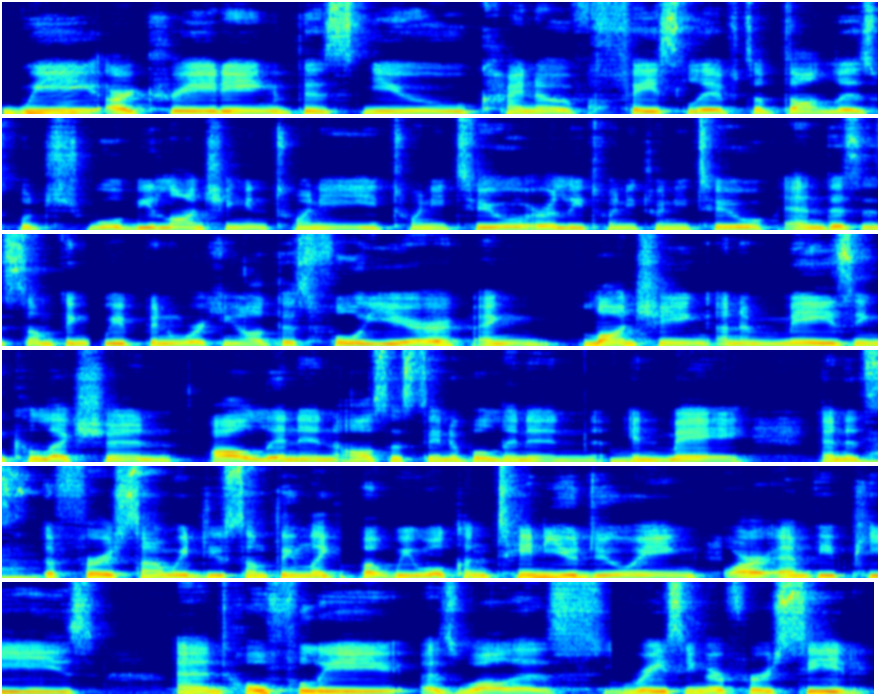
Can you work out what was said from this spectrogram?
We are creating this new kind of facelift of Dauntless, which will be launching in 2022, early 2022. And this is something we've been working on this full year and launching an amazing collection, all linen, all sustainable linen mm. in May. And it's yeah. the first time we do something like, but we will continue doing our MVPs and hopefully as well as raising our first seed.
